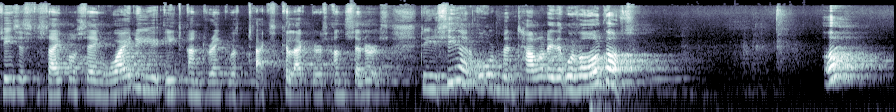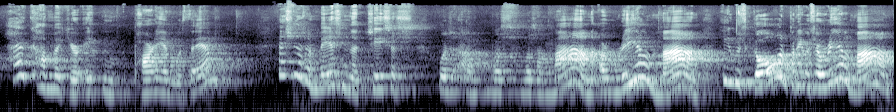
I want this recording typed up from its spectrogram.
Jesus' disciples, saying, Why do you eat and drink with tax collectors and sinners? Do you see that old mentality that we've all got? Oh, how come that you're eating, partying with them? Isn't it amazing that Jesus was a, was, was a man, a real man? He was God, but he was a real man,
